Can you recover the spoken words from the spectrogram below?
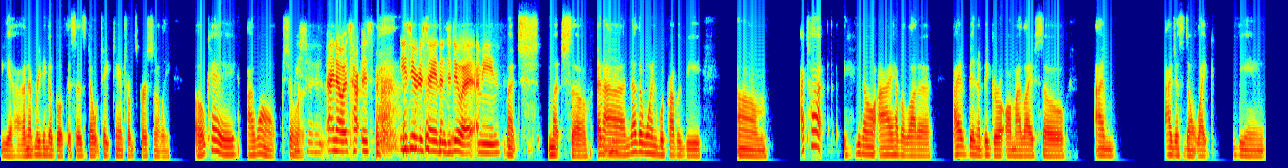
yeah and i'm reading a book that says don't take tantrums personally okay i won't we sure shouldn't. I know it's hard. It's easier to say than to do it. I mean, much much so and Mhm. uh, another one would probably be um i taught you know i have a lot of i have been a big girl all my life so i'm i just don't like being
